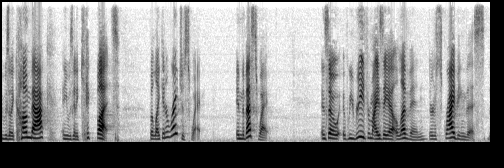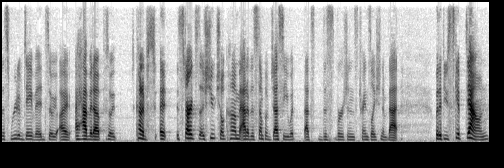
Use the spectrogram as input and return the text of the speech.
He was going to come back and he was going to kick butt, but like in a righteous way, in the best way. And so if we read from Isaiah 11, they're describing this, this root of David. So I, I have it up. So it kind of it, it starts, a shoot shall come out of the stump of Jesse. That's this version's translation of that. But if you skip down,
